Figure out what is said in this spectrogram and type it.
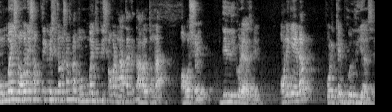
মুম্বাই শহরই সব থেকে বেশি জনসংখ্যা। মুম্বাই যদি শহর না থাকে, তাহলে তোমরা অবশ্যই দিল্লি করে আসবে। অনেকে এটা পরীক্ষায় ভুল দিয়ে আসে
